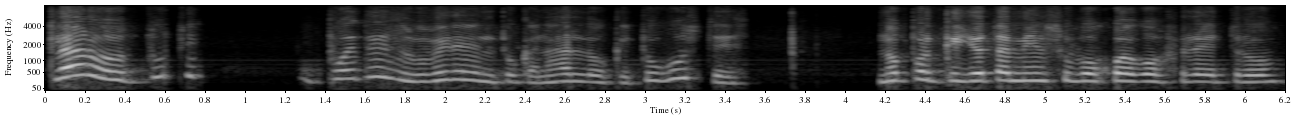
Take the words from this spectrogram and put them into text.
Claro, tú puedes subir en tu canal lo que tú gustes. No porque yo también subo juegos retro,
